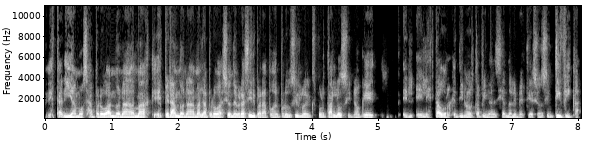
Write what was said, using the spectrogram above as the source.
estaríamos aprobando nada más, esperando nada más la aprobación de Brasil para poder producirlo y exportarlo, sino que el, el Estado argentino está financiando la investigación científica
